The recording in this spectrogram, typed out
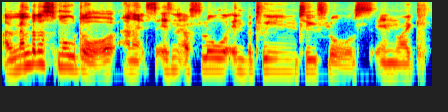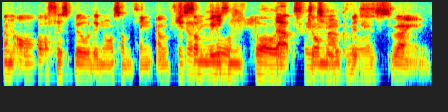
I remember the small door, and it's isn't it a floor in between two floors in like an office building or something, and for Johnny, some reason that's John Malkovich's floors. brain.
